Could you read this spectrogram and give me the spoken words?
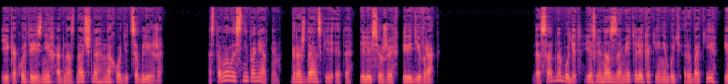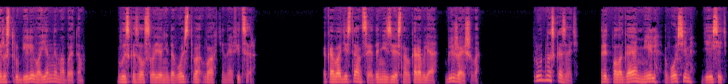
и какой-то из них однозначно находится ближе. Оставалось непонятным, гражданские это или все же впереди враг. Досадно будет, если нас заметили какие-нибудь рыбаки и раструбили военным об этом, высказал свое недовольство вахтенный офицер. Какова дистанция до неизвестного корабля, ближайшего? Трудно сказать. Предполагаем миль 8-10.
